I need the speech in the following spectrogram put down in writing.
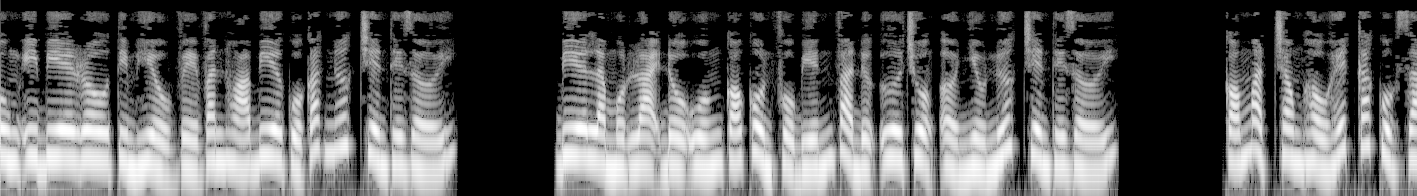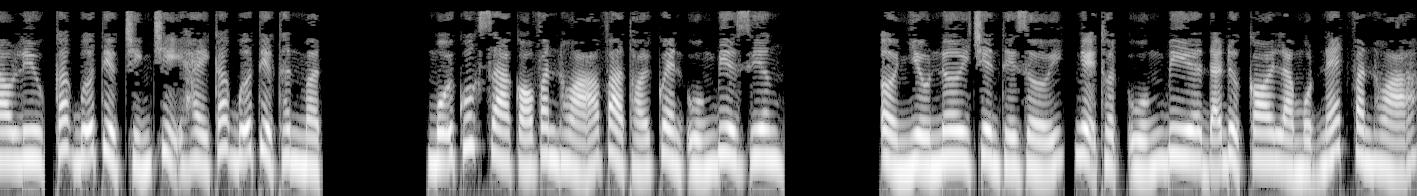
Cùng Ibiero tìm hiểu về văn hóa bia của các nước trên thế giới. Bia là một loại đồ uống có cồn phổ biến và được ưa chuộng ở nhiều nước trên thế giới. Có mặt trong hầu hết các cuộc giao lưu, các bữa tiệc chính trị hay các bữa tiệc thân mật. Mỗi quốc gia có văn hóa và thói quen uống bia riêng. Ở nhiều nơi trên thế giới, nghệ thuật uống bia đã được coi là một nét văn hóa.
